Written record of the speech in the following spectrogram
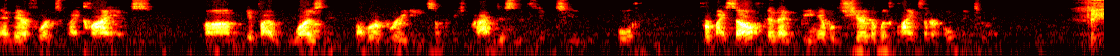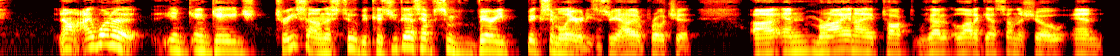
and therefore to my clients um, if I wasn't incorporating some of these practices into both for myself and then being able to share them with clients that are open to it. Now, I want to engage Theresa on this too because you guys have some very big similarities and so how to approach it. Uh, and Mariah and I have talked. We've had a lot of guests on the show, and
